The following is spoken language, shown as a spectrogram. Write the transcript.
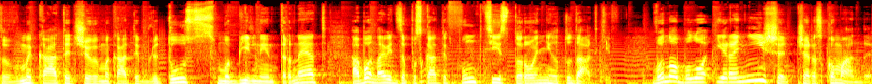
вмикати чи вимикати Bluetooth, мобільний інтернет або навіть запускати функції сторонніх додатків. Воно було і раніше через команди,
